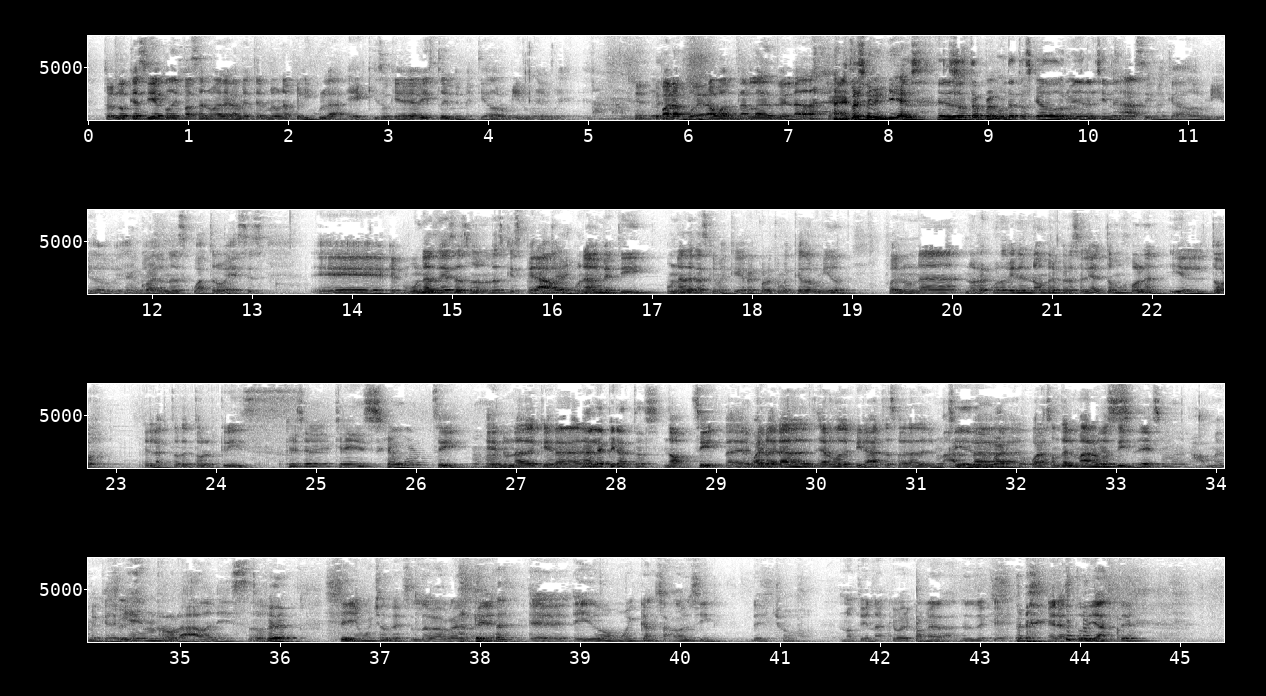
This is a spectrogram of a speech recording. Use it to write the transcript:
Entonces lo que hacía con mi pase anual era meterme a una película X o que había visto y me metía a dormirme, güey. Para poder aguantar la desvelada. Esa, es, esa es otra pregunta. ¿Te has quedado dormida en el cine? Ah, sí, me he quedado dormido, güey. Unas cuatro veces. Eh, unas de esas son las que esperaba. Ok. Una me metí, una de las que me quedé, recuerdo que me quedé dormido, fue en una, no recuerdo bien el nombre, pero salía el Tom Holland y el Thor, el actor de Thor, Chris. Chris, eh, Chris Hemsworth. Sí, Ajá. en una de que era... Ah, la de piratas. No, sí, la de- bueno, piratas. era de algo de piratas o era del mar. Sí, la- barco. Corazón del mar, algo Es- así. Eso. Ah, me, me quedé bien rolado en eso. Sí, muchas veces. La verdad es que eh, he ido muy cansado al cine. De hecho, no tiene nada que ver con la edad. Desde que era estudiante,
